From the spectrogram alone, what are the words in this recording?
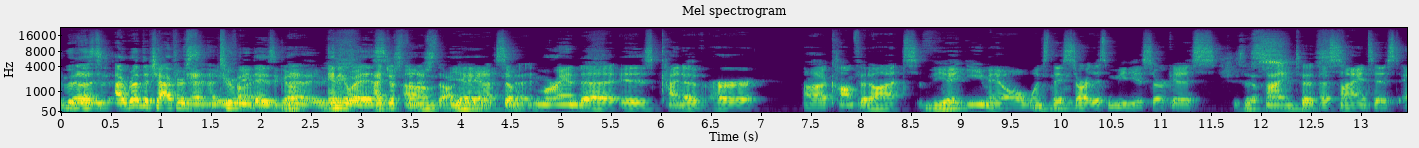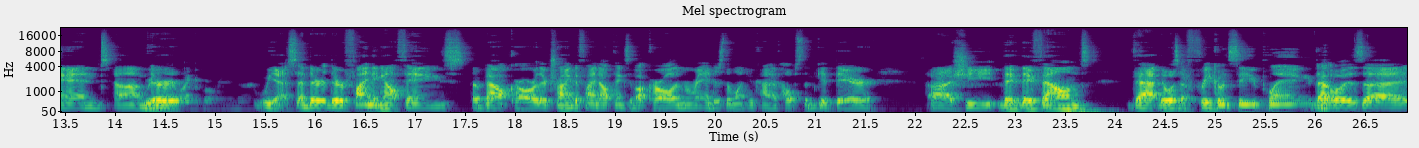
No, This- I read the chapters Yeah, no, too many fine. days ago. No. Anyways, I just finished the um, yeah, yeah. So today. Miranda is kind of her uh, confidant via Mhm. email once they Mhm. start this media circus. She's a Yes. scientist. A scientist, and um, Really they're like Miranda. Yes, and they're they're finding out things about Carl, or they're trying to find out things about Carl, and Miranda's the one who kind of helps them get there. Uh, she they, they found that there was a frequency playing that Yep. was uh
